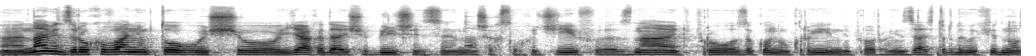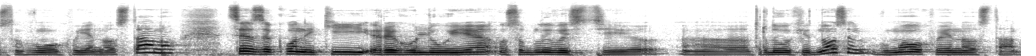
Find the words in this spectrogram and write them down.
Е, Навіть з урахуванням того, що я гадаю, що більшість наших слухачів е, знають про закон України про організацію трудових відносин в умовах воєнного стану. Це закон, який регулює особливості трудових відносин в умовах воєнного стану.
